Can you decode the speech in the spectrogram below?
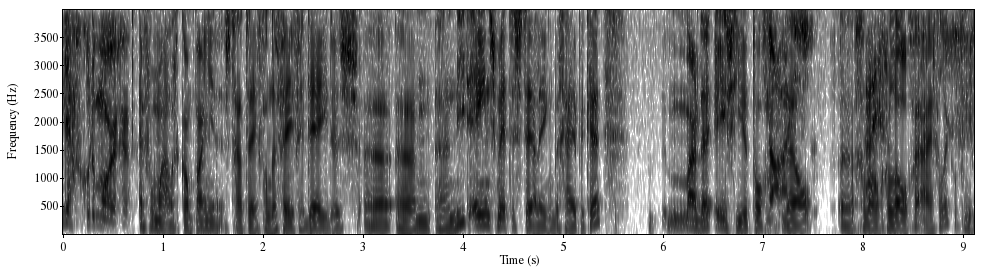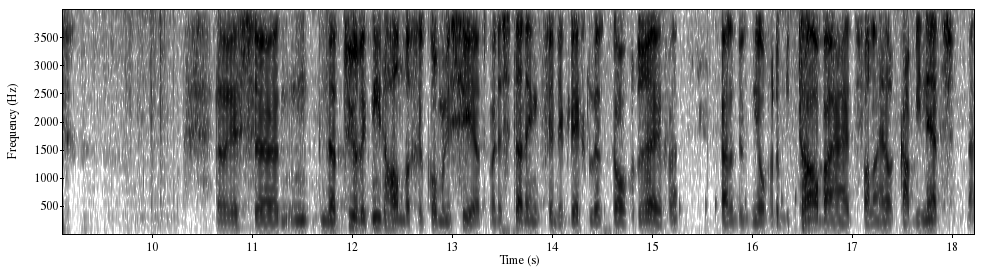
Ja, goedemorgen. En voormalig campagnestratege van de VVD dus. Eh, ehm, eh, niet eens met de stelling, begreep ik, hè? Maar er is hier toch Nou, wel eh, gewoon gelogen eigenlijk, of niet? Er is natuurlijk niet handig gecommuniceerd, maar de stelling vind ik lichtelijk overdreven. Het gaat natuurlijk niet over de betrouwbaarheid van een heel kabinet. Hè.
